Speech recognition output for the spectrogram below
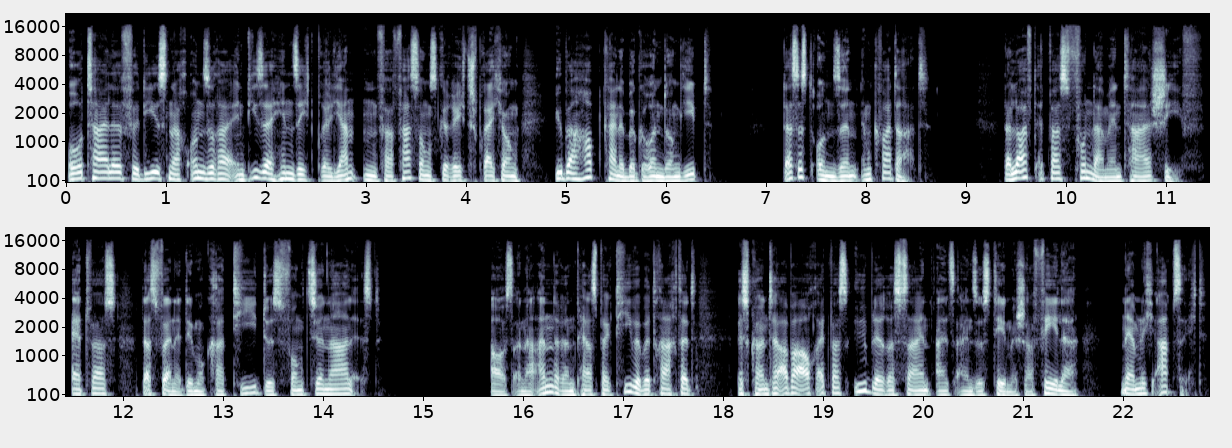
Urteile, für die es nach unserer in dieser Hinsicht brillanten Verfassungsgerichtssprechung überhaupt keine Begründung gibt? Das ist Unsinn im Quadrat. Da läuft etwas fundamental schief, etwas, das für eine Demokratie dysfunktional ist. Aus einer anderen Perspektive betrachtet, es könnte aber auch etwas Übleres sein als ein systemischer Fehler, nämlich Absicht.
